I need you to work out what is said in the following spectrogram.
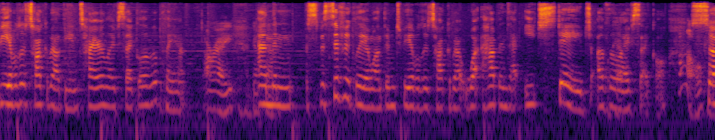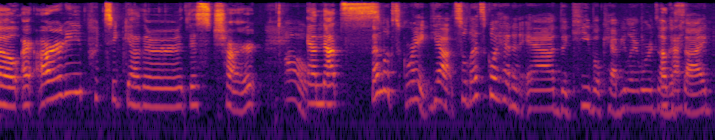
be able to talk about the entire life cycle of a plant. All right. And that. then specifically, I want them to be able to talk about what happens at each stage of the life cycle. Oh, okay. So I already put together this chart, Oh. and that's That looks great. Yeah. So let's go ahead and add the key vocabulary words on the side,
